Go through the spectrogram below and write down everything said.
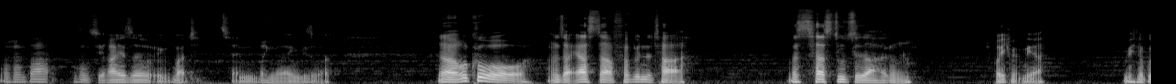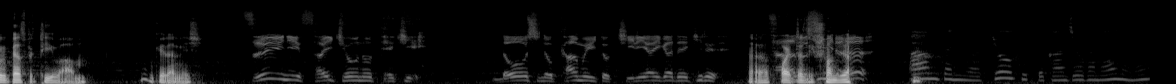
da sonst die Reise irgendwas zu Ende bringen oder irgendwie sowas. Ja, Ruko, unser erster Verbündeter. Was hast du zu sagen? Sprich mit mir. Ich möchte eine gute Perspektive haben. Okay, dann nicht. 同志のカムイと切り合いがで Er. あんたには恐怖って感情がないのね。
